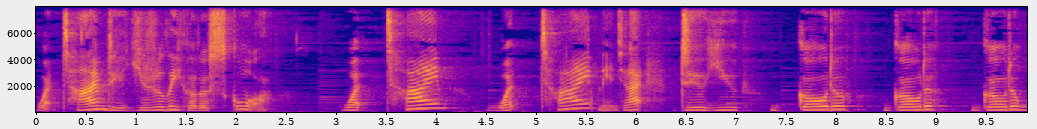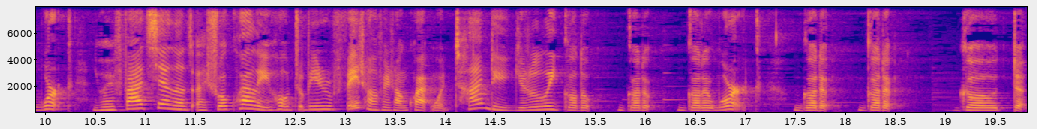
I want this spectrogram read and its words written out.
What time do you usually go to school? What time? What time 连起来？Do you go to go to go to work？你会发现呢，在说快了以后，这边是非常非常快。What time do you usually go to go to go to work？good good good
